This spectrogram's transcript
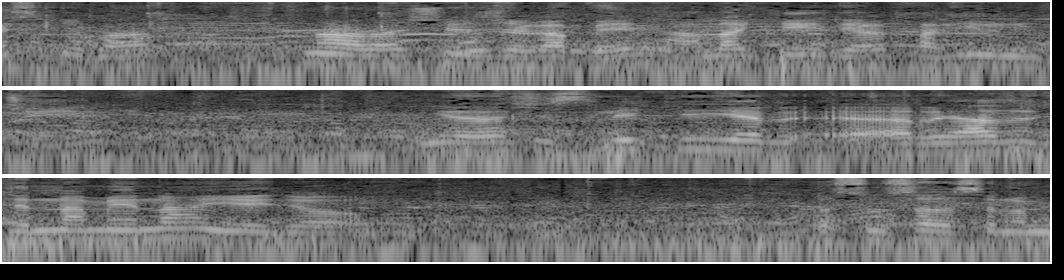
इसके बाद इतना रश इस जगह पे। हालाँकि ये जगह खाली होनी चाहिए। ये रश इसलिए कि ये रियाज जन्ना में ना, ये जो रसूल वसल्लम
